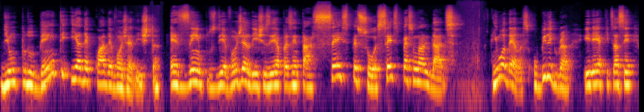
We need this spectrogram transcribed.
de um prudente e adequado evangelista? Exemplos de evangelistas e apresentar seis pessoas, seis personalidades em uma delas, o Billy Graham, irei aqui trazer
